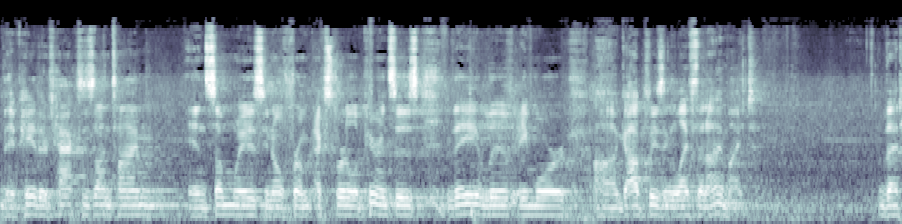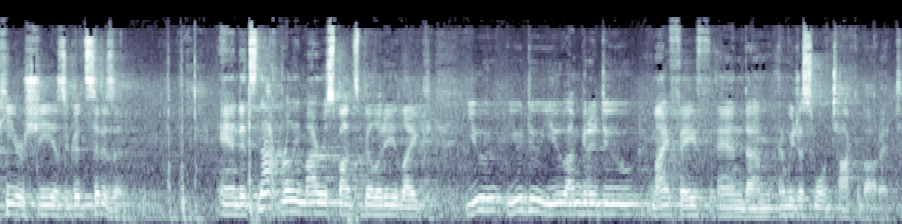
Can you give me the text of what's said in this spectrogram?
they pay their taxes on time. In some ways, you know, from external appearances, they live a more uh, God pleasing life than I might. That he or she is a good citizen. And it's not really my responsibility, like, you, you do you, I'm going to do my faith, and, um, and we just won't talk about it.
